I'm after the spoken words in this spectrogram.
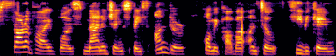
Sarabhai was managing space under Homi Bhabha until he became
